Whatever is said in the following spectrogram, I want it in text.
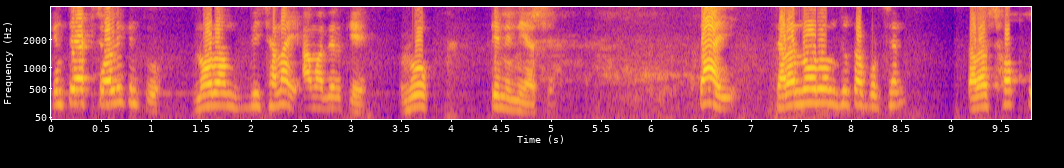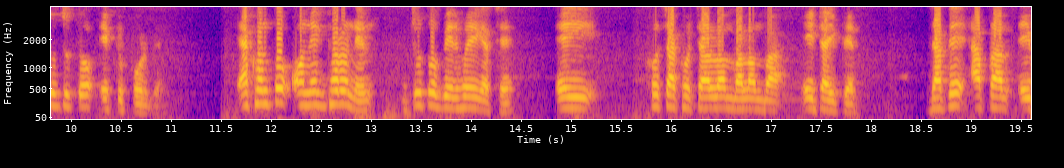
কিন্তু অ্যাকচুয়ালি কিন্তু নরম বিছানায় আমাদেরকে রোগ টেনে নিয়ে আসে। তাই যারা নরম জুতা পরছেন, তারা শক্ত জুতো একটু পরবেন। এখন তো অনেক ধরনের জুতো বের হয়ে গেছে, এই খোঁচা খোঁচা, লম্বা লম্বা, এই টাইপের। যাতে আপনার এই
